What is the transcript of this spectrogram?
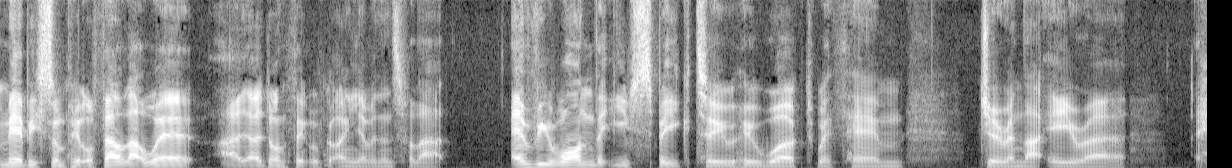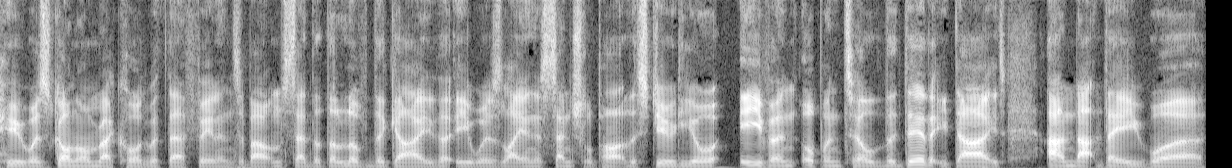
maybe some people felt that way. I, I don't think we've got any evidence for that. Everyone that you speak to who worked with him during that era who has gone on record with their feelings about him said that they loved the guy that he was like an essential part of the studio even up until the day that he died and that they were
